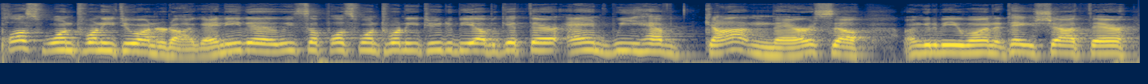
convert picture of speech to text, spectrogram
plus 122 underdog. I needed at least a plus 122 to be able to get there, and we have gotten there. So I'm going to be willing to take a shot there.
